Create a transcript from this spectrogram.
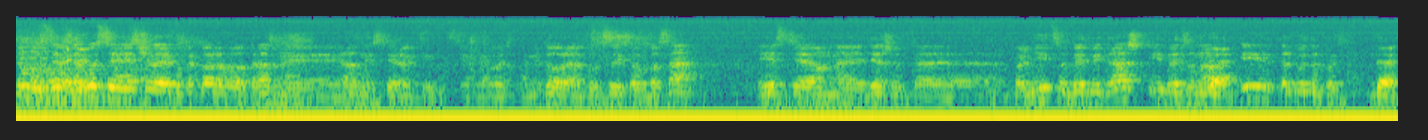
Допустим, допустим, есть человек, у которого разные, разные сферы активности. У него есть помидоры, огурцы, колбаса. Есть э, он э, держит э, больницу, бет мидраж и бет Да. и торгует наркотиками. Да.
